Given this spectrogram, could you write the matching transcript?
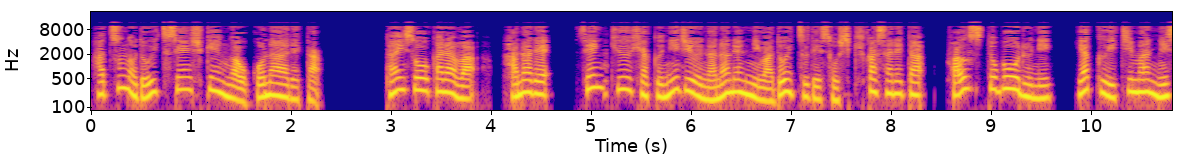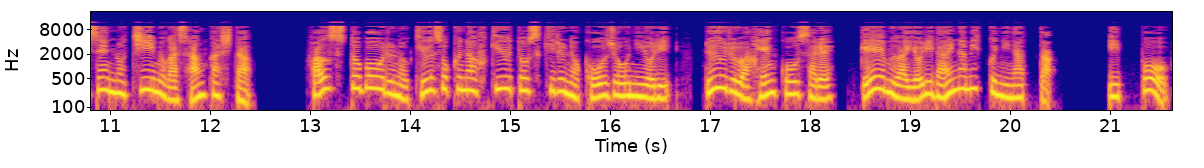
初のドイツ選手権が行われた。体操からは離れ、1927年にはドイツで組織化されたファウストボールに約1万2000のチームが参加した。ファウストボールの急速な普及とスキルの向上により、ルールは変更され、ゲームはよりダイナミックになった。一方、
